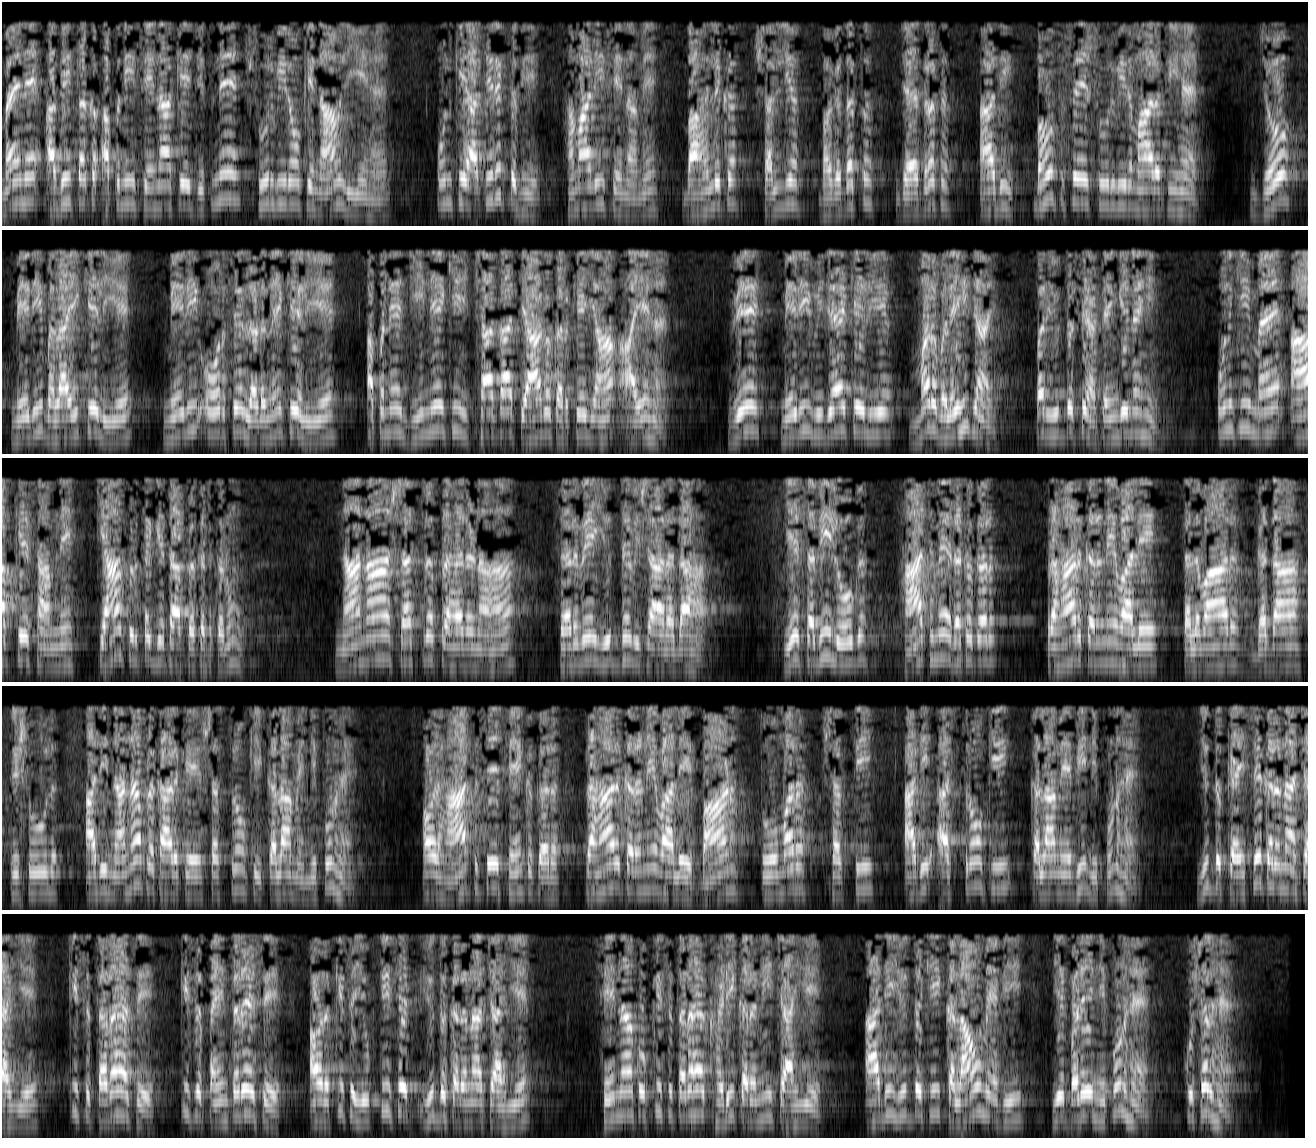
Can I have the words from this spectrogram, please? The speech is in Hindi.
मैंने अभी तक अपनी सेना के जितने शूरवीरों के नाम लिए हैं, उनके अतिरिक्त भी हमारी सेना में बाहलिक, शल्य, भगदत्त, जयद्रथ आदि बहुत से शूरवीर महारथी हैं, जो मेरी भलाई के लिए, मेरी ओर से लड़ने के लिए अपने जीने की इच्छा का त्याग करके यहाँ आए हैं। वे मेरी विजय के लिए मर भले ही जाएँ, पर युद्ध से हटेंगे नहीं उनकी मैं आपके सामने क्या कृतज्ञता प्रकट करूँ? नाना शस्त्र प्रहरण सर्वे युद्ध विशारदा ये सभी लोग हाथ में रखकर प्रहार करने वाले तलवार गदा त्रिशूल आदि नाना प्रकार के शस्त्रों की कला में निपुण हैं और हाथ से फेंक कर प्रहार करने वाले बाण तोमर शक्ति आदि अस्त्रों की कला में भी निपुण हैं। युद्ध कैसे करना चाहिए, किस तरह से, किस पैंतरे से और किस युक्ति से युद्ध करना चाहिए, सेना को किस तरह खड़ी करनी चाहिए, आदि युद्ध की कलाओं में भी ये बड़े निपुण हैं, कुशल हैं।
